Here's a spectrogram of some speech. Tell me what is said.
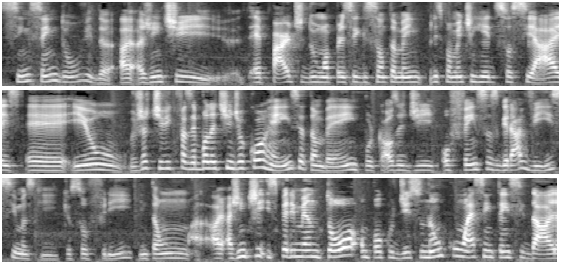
Sim, sem dúvida. A, a gente é parte de uma perseguição também, principalmente em redes sociais. É, eu já tive que fazer boletim de ocorrência também por causa de ofensas gravíssimas que, que eu sofri. Então, a, a, gente experimentou um pouco disso, não com essa intensidade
